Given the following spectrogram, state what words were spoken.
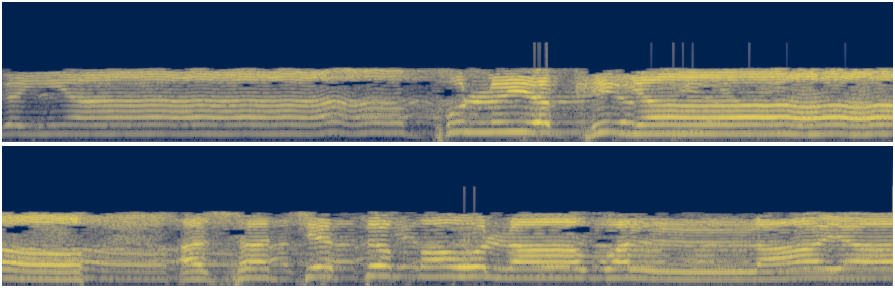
گئیاں کھل اکھیاں۔ اسا چت مولا ولایا۔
